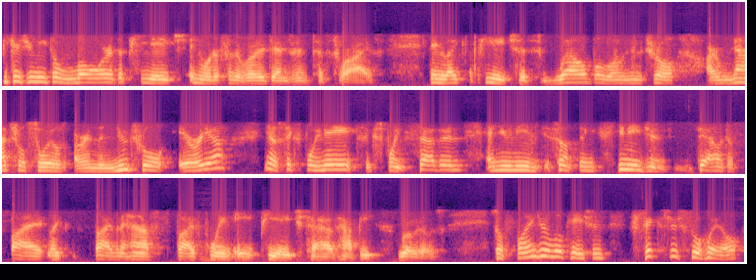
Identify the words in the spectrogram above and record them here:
because you need to lower the pH in order for the rhododendron to thrive. They like a pH that's well below neutral. Our natural soils are in the neutral area, you know, 6.8, 6.7, and you need something, you need you down to five, like five and a half, 5.8 pH to have happy rhodos. So find your location, fix your soil.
